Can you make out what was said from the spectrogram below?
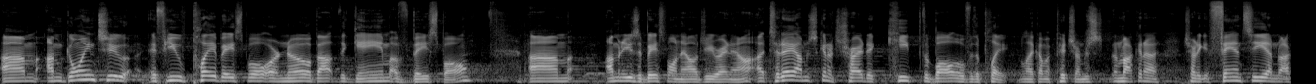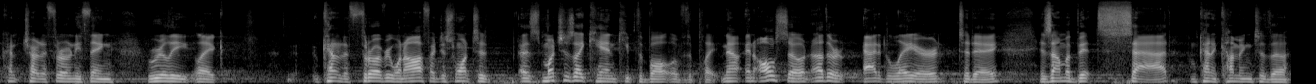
Um, I'm going to, if you play baseball or know about the game of baseball, um, I'm going to use a baseball analogy right now. Uh, today, I'm just going to try to keep the ball over the plate, like I'm a pitcher. I'm just, I'm not going to try to get fancy. I'm not going to try to throw anything really like kind of to throw everyone off. I just want to, as much as I can, keep the ball over the plate. Now, and also another added layer today is I'm a bit sad. I'm kind of coming to the,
